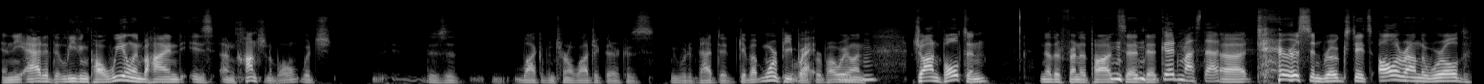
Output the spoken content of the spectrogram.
And he added that leaving Paul Whelan behind is unconscionable, which there's a lack of internal logic there because we would have had to give up more people Right. for Paul Whelan. John Bolton, another friend of the pod, said that Good mustache. uh, terrorists in rogue states all around the world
